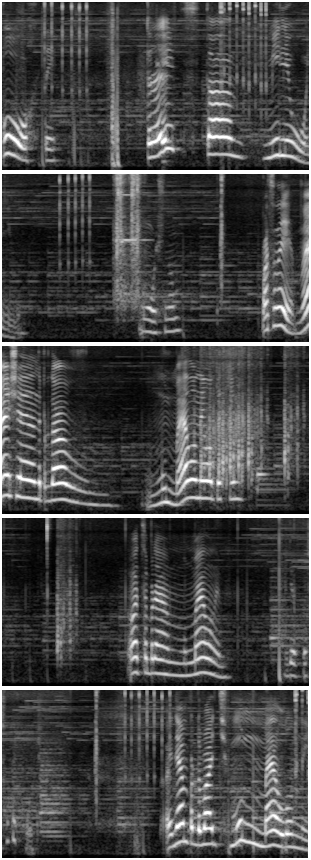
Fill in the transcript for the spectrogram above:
пох ти! 300 мільйонів. Мощно. Пацани, ну я ще не продав мунмелони отакі. От заберемо мунмелони. Дядька, що ти хочеш? Йдемо продавати мунмелони.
